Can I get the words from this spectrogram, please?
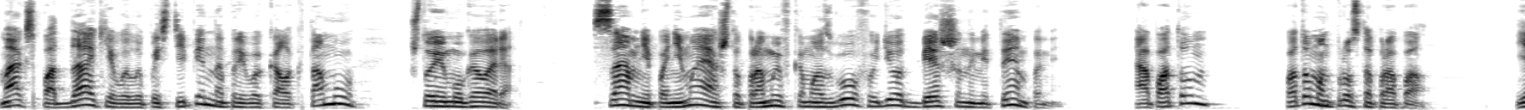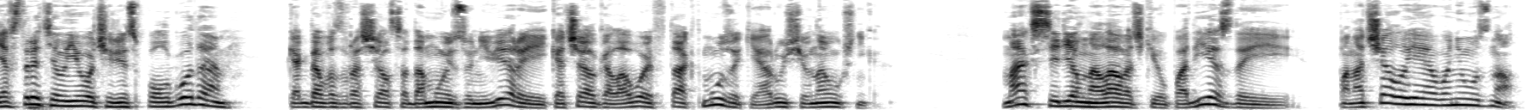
Макс поддакивал и постепенно привыкал к тому, что ему говорят, сам не понимая, что промывка мозгов идет бешеными темпами. А потом, потом он просто пропал. Я встретил его через полгода, когда возвращался домой из универа и качал головой в такт музыки, орущей в наушниках. Макс сидел на лавочке у подъезда, и поначалу я его не узнал.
